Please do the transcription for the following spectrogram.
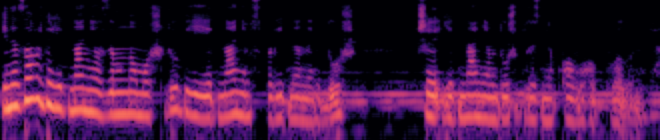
І не завжди єднання у земному шлюбі є єднанням споріднених душ чи єднанням душ близнюкового полум'я.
